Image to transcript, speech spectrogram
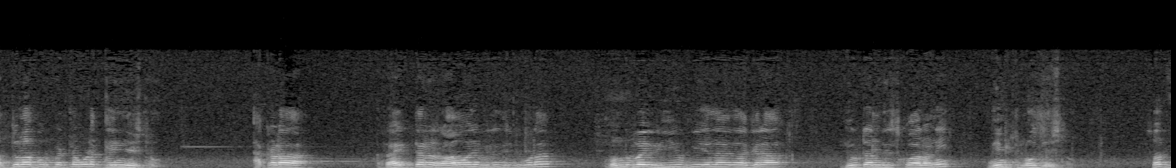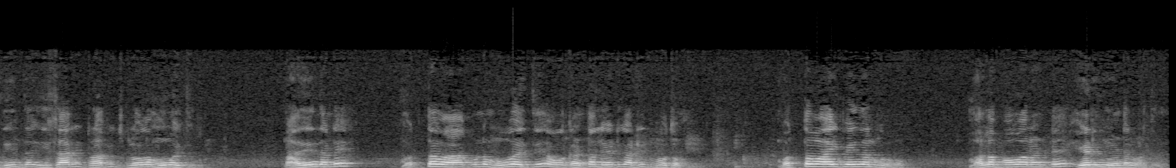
అబ్దుల్లాపూర్ పెట్లో కూడా క్లీన్ చేసినాం. అక్కడ రైటర్ రామోజీ ఫిలిం సిటీ కూడా ముందు పోయి వియూపీల దగ్గర యూటర్న్ తీసుకోవాలని దీనికి క్లోజ్ చేసినాం. సో దీంతో ఈసారి ట్రాఫిక్ స్లోగా మూవ్ అవుతుంది. నాదేంటంటే మొత్తం ఆగకుండా మూవ్ అయితే ఒక గంట లేట్గా అటు ఇటు పోతాం. మొత్తం ఆగిపోయింది అనుకో మళ్ళీ పోవాలంటే ఏడెనిమిది గంటలు పడుతుంది.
